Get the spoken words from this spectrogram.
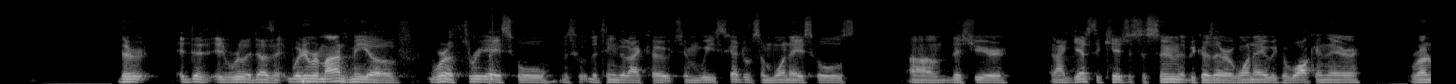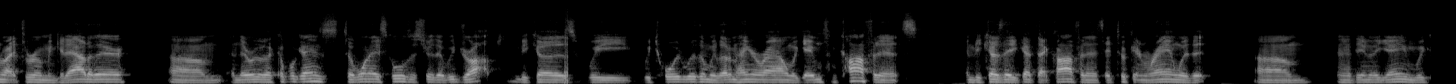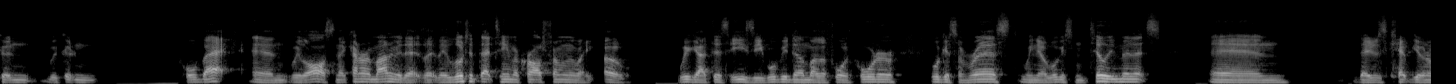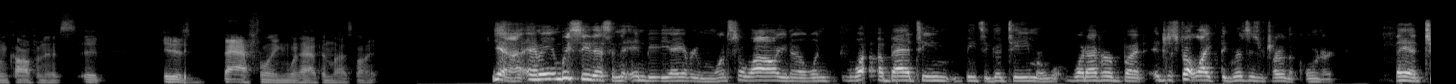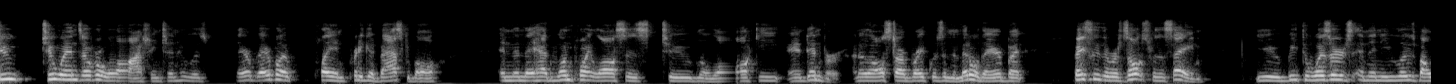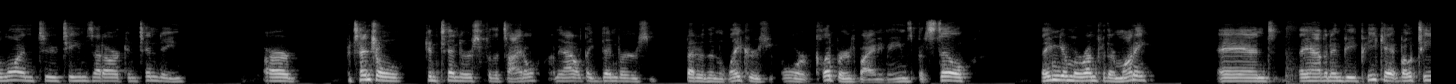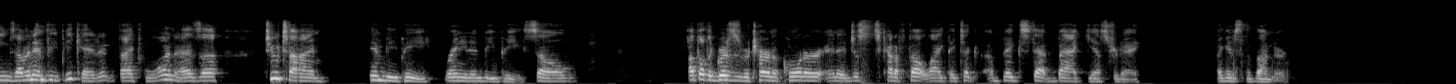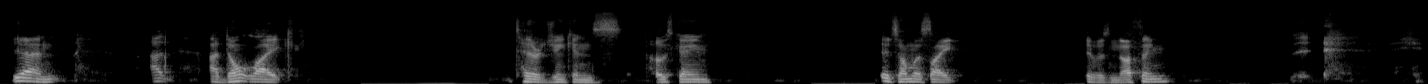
there it it really doesn't. What it reminds me of, we're a three A school, the team that I coach, and we scheduled some one A schools um, this year. And I guess the kids just assumed that because they were one A, we could walk in there, run right through them, and get out of there. Um, and there were a couple games to one A schools this year that we dropped because we we toyed with them, we let them hang around, we gave them some confidence, and because they got that confidence, they took it and ran with it. Um, and at the end of the game, we couldn't we couldn't pull back and we lost. And that kind of reminded me of that. Like they looked at that team across from them like, oh, we got this easy. We'll be done by the fourth quarter. We'll get some rest. We know we'll get some Tillie minutes. And they just kept giving them confidence. It it is baffling what happened last night. Yeah, I mean, we see this in the NBA every once in a while. You know, when what a bad team beats a good team or whatever. But it just felt like the Grizzlies were turning the corner. They had two two wins over Washington, who was they're they're playing pretty good basketball. and then they had one point losses to Milwaukee and Denver. I know the All Star break was in the middle there, but basically the results were the same. You beat the Wizards, and then you lose by one to teams that are contending, are potential contenders for the title. I mean, I don't think Denver's better than the Lakers or Clippers by any means, but still, they can give them a run for their money. And they have an MVP candidate. Both teams have an MVP candidate. In fact, one has a two-time MVP, reigning MVP. So I thought the Grizzlies would turn a corner, and it just kind of felt like they took a big step back yesterday against the Thunder. Yeah, and I I don't like Taylor Jenkins post game. It's almost like it was nothing.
